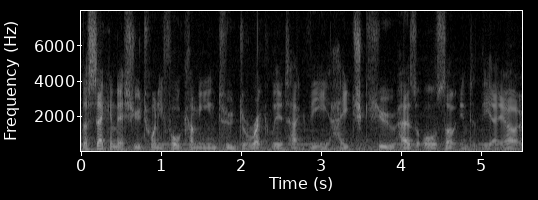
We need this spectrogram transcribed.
the second Su-24 coming in to directly attack the HQ has also entered the AO.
